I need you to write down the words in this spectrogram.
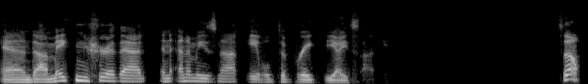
and uh, making sure that an enemy is not able to break the ice on you. So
